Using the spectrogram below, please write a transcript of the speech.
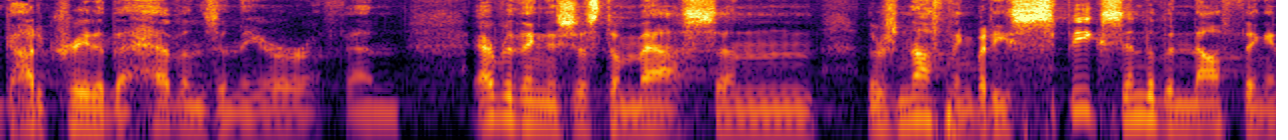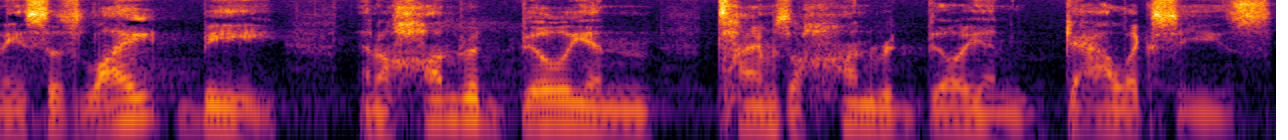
God created the heavens and the earth, and everything is just a mess, and there's nothing. But He speaks into the nothing, and He says, Light be, and a hundred billion times a hundred billion galaxies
